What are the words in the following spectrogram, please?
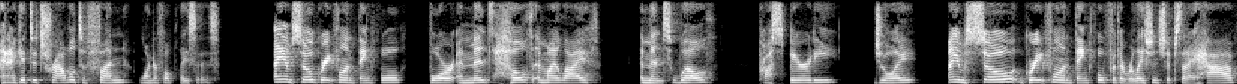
and I get to travel to fun, wonderful places. I am so grateful and thankful for immense health in my life, immense wealth, prosperity, joy. I am so grateful and thankful for the relationships that I have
